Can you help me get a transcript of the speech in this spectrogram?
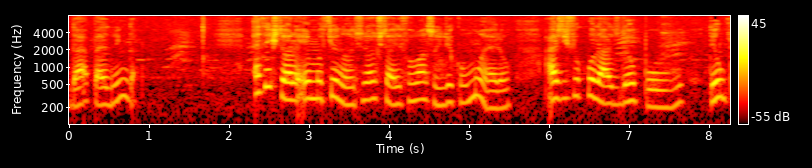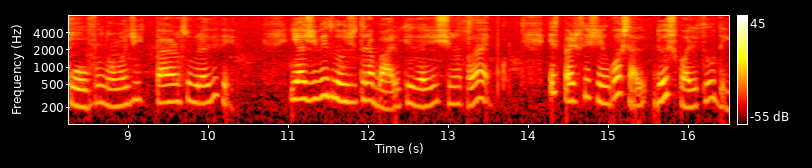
da Pedra Ingá. Essa história é emocionante nos traz informações de como eram as dificuldades do povo, de um povo nômade para sobreviver e as divisões de trabalho que existiam naquela época. Espero que vocês tenham gostado do spoiler que eu dei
